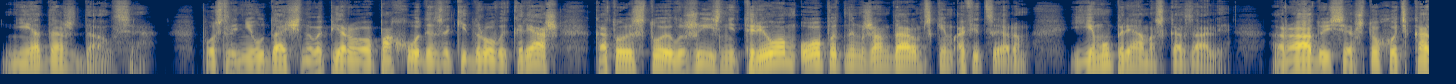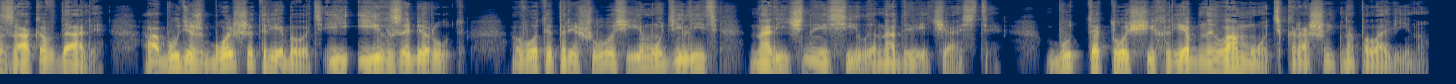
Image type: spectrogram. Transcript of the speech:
Не дождался. После неудачного первого похода за кедровый кряж, который стоил жизни трем опытным жандармским офицерам, ему прямо сказали «Радуйся, что хоть казаков дали» а будешь больше требовать, и их заберут. Вот и пришлось ему делить наличные силы на две части, будто тощий хлебный ломоть крошить наполовину.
